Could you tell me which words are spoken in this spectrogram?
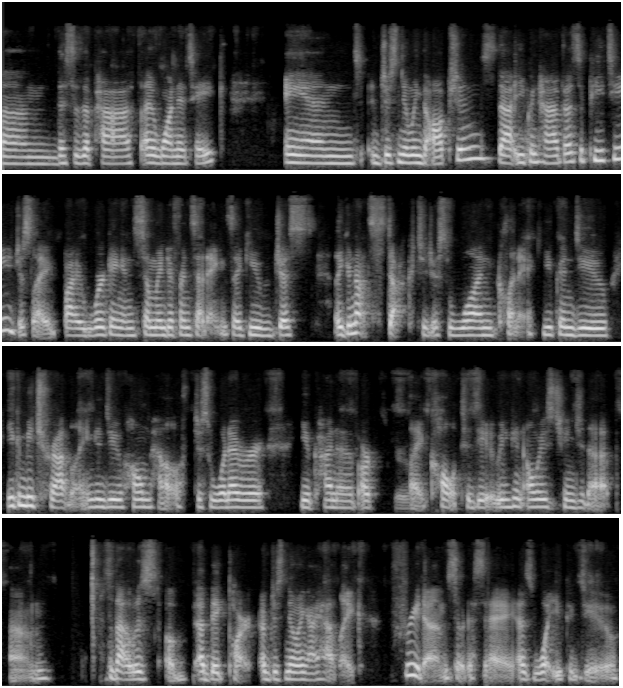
um, this is a path I want to take. And just knowing the options that you can have as a PT, just like by working in so many different settings, like you just like you're not stuck to just one clinic. You can do, you can be traveling, you can do home health, just whatever you kind of are like called to do. You can always change it up. Um, so that was a, a big part of just knowing I had like freedom, so to say, as what you can do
